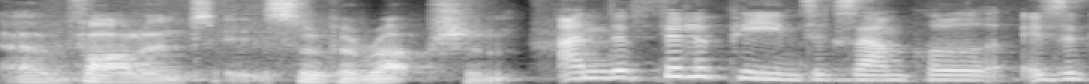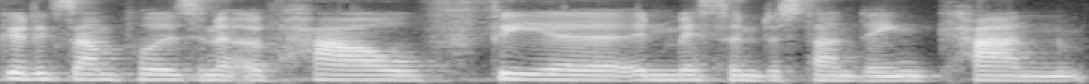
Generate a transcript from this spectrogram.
uh, violent sort of eruption. And the Philippines example is a good example, isn't it, of how fear and misunderstanding can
